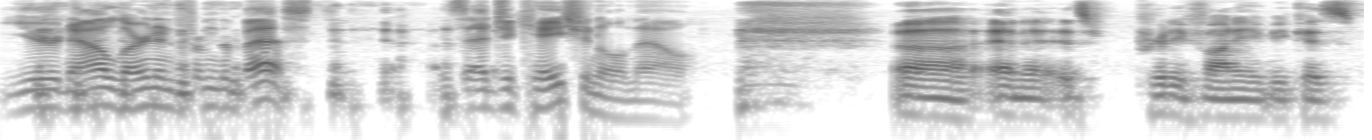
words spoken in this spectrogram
you're now learning from the best. yeah. It's educational now. Uh, and it's pretty funny because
